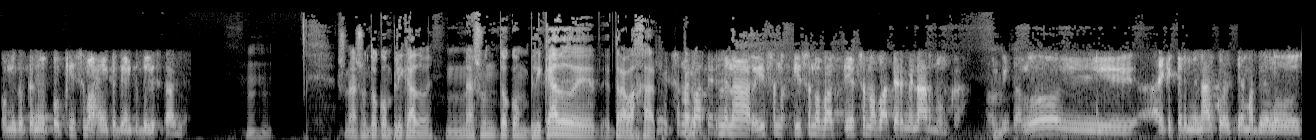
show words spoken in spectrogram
vamos a tener poquísima gente dentro del estadio. Uh -huh. Es un asunto complicado, ¿eh? un asunto complicado de, de trabajar. Eso no pero... va a terminar, eso no, eso, no va, eso no va a terminar nunca. Olvídalo y hay que terminar con el tema de los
